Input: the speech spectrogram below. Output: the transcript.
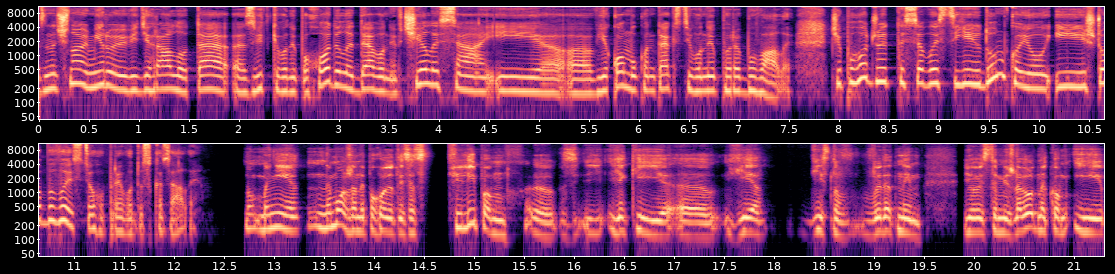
значною мірою відіграло те, е, звідки вони походили, де вони вчилися, і е, в якому контексті вони перебували. Чи погоджуєтеся ви з цією думкою, і що би ви з цього приводу сказали? Ну, мені не можна не погодитися з Філіпом, е, який е, є дійсно видатним юристом-міжнародником і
